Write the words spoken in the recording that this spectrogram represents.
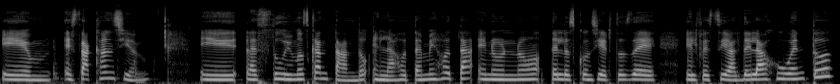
em, esta canción eh, la estuvimos cantando en la JMJ en uno de los conciertos del el Festival de la Juventud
